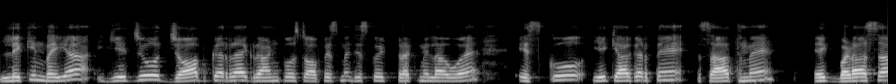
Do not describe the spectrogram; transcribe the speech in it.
लेकिन भैया, ये जो जॉब कर रहा है ग्रांड पोस्ट ऑफ़िस में, जिसको एक ट्रक मिला हुआ है, इसको ये क्या करते हैं? साथ में एक बड़ा सा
